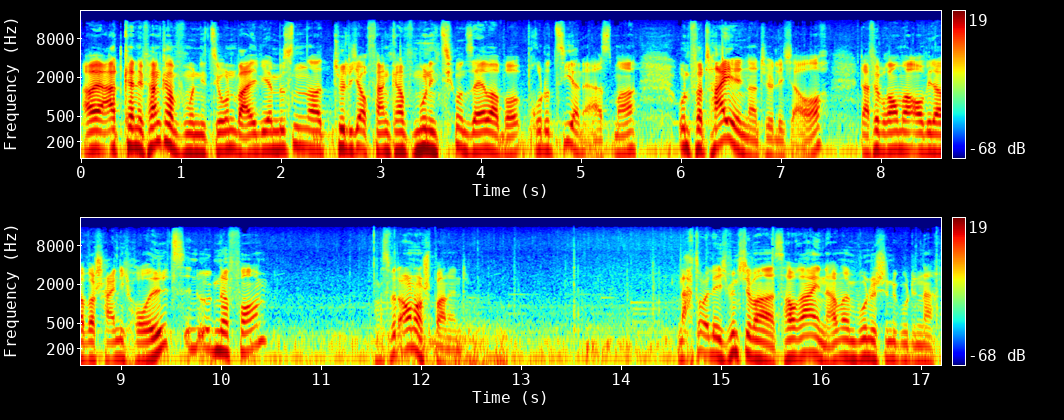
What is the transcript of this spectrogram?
Aber er hat keine Fernkampfmunition, weil wir müssen natürlich auch Fernkampfmunition selber produzieren erstmal. Und verteilen natürlich auch. Dafür brauchen wir auch wieder wahrscheinlich Holz in irgendeiner Form. Das wird auch noch spannend. Nachteule, ich wünsche dir was. Hau rein. Haben wir eine wunderschöne gute Nacht.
